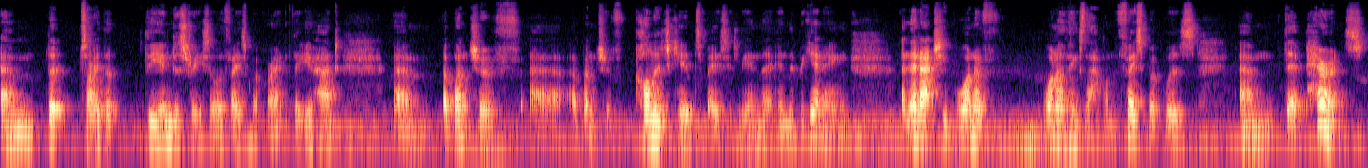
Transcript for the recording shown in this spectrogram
Um, that sorry, that the industry saw with Facebook, right? That you had um, a bunch of uh, a bunch of college kids basically in the in the beginning, and then actually one of one of the things that happened with Facebook was um, their parents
